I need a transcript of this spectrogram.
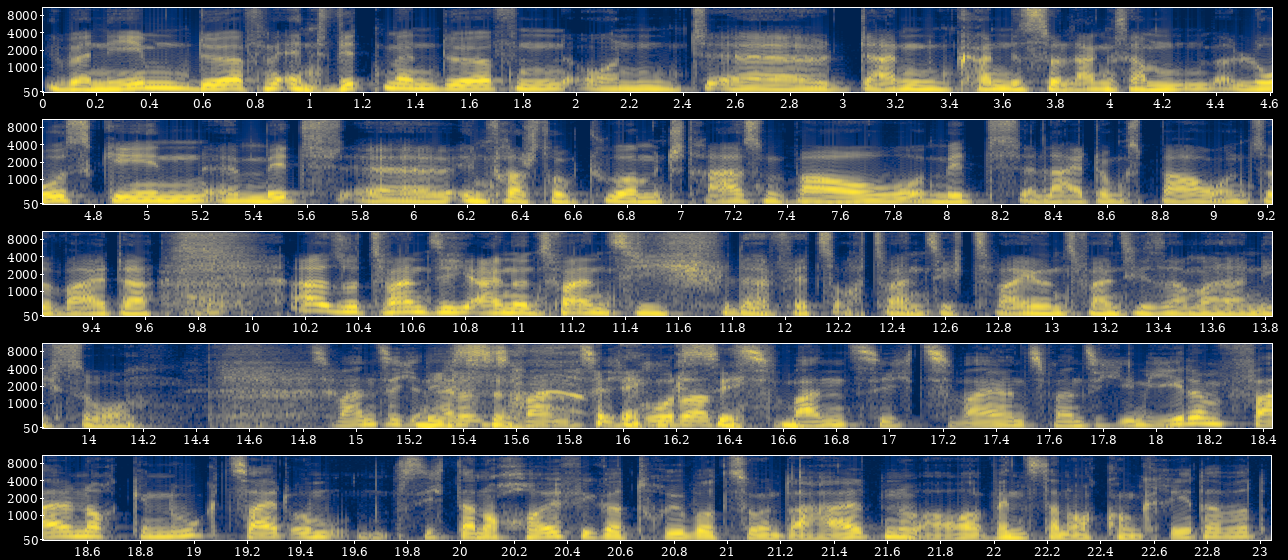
übernehmen dürfen, entwidmen dürfen. Und äh, dann kann es so langsam losgehen mit äh, Infrastruktur, mit Straßenbau, mit Leitungsbau und so weiter. Also 2021, vielleicht wird es auch 2022, sagen wir da nicht so 2021 so oder 2022. In jedem Fall noch genug Zeit, um sich da noch häufiger drüber zu unterhalten, wenn es dann auch konkreter wird.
